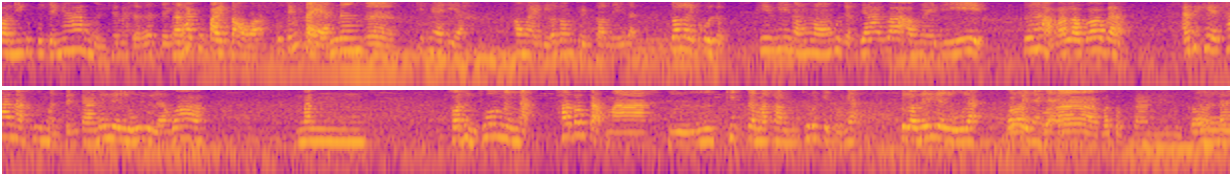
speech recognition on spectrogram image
ตอนนี้คือกูเจ๊งแค่ห้าหมื่นใช่ไหมแต่ถ้าเจ๊งแต่ถ้ากูไปต่ออะกูเจ๊งแสนนึงเออคิดไงดีอะเอาไงดีก็ต้องเจ๊งตอนนี้แหละ ก็เลยคุยกับพี่ๆน้องๆคุยกับญาติว่าเอาไงดี ซึ่งถามว่าเราก็แบบแอปพลิเคชันอะคือเหมือนเป็นการได้เรียนรู้อยู่แล้วว่า มันพอถึงช่วงหนึ่งอะถ้าต้องกลับมา หรือคิดจะมาทำธุรกิจตรงเนี้ย คือเราได้เรียนรู้แล้วว่าเป็นยังไงอ่าประสบการณ์ ก็เออได้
